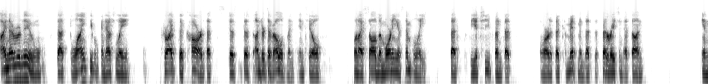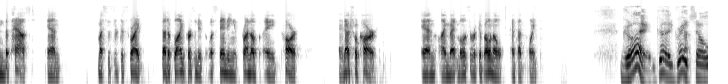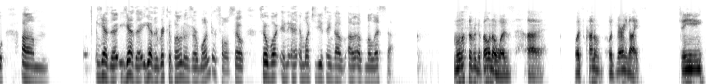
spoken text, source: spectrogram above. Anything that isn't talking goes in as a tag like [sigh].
I never knew that blind people can actually drive the car that's just that's under development until when I saw the morning assembly that the achievement that or the commitment that the federation had done in the past. And my sister described that a blind person was standing in front of a car, an actual car, and I met Melissa Riccobono at that point. Good, good, great. So, um, yeah, the yeah the yeah the Riccobonos are wonderful. So so what and and what did you think of of, of Melissa? Melissa Riccobono was uh was kind of was very nice. She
